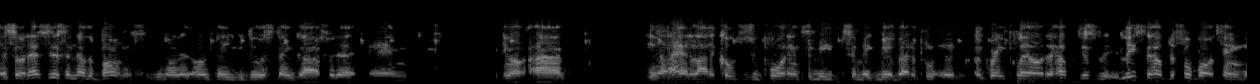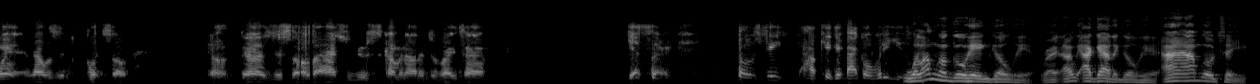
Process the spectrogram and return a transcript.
And so that's just another bonus. You know, the only thing you can do is thank God for that. And, you know, I, you know, I had a lot of coaches who poured into me to make me a better, a great player, to help just at least to help the football team win. And that was important. So, you know, that was just all the attributes coming out at the right time. Yes, sir. Coach G, I'll kick it back over to you. Well, I'm gonna go ahead and go here, right? I, I gotta go here. I, am gonna tell you,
